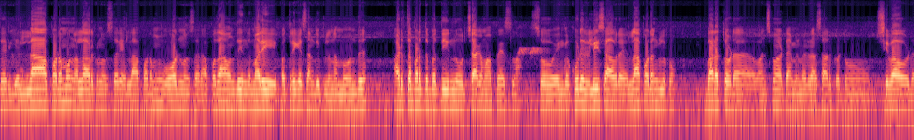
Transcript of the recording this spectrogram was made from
சார் எல்லா படமும் நல்லா இருக்கணும் சார். எல்லா படமும் ஓடணும் சார். அப்போ தான் வந்து இந்த மாதிரி பத்திரிகை சந்திப்பில் நம்ம வந்து அடுத்த படத்தை பற்றி இன்னும் உற்சாகமாக பேசலாம். ஸோ எங்கள் கூட ரிலீஸ் ஆகிற எல்லா படங்களுக்கும் பரத்தோட ஒன்ஸ் மோர் டைம் மெட்ராஸாக இருக்கட்டும் சிவாவோட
